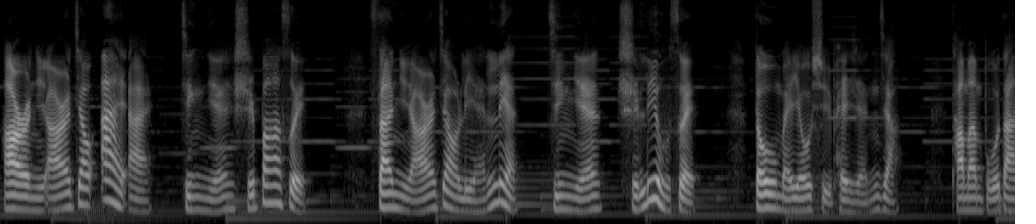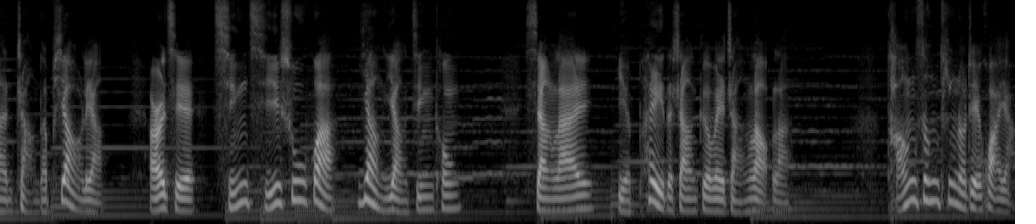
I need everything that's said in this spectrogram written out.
二女儿叫爱爱，今年十八岁；三女儿叫莲莲，今年十六岁，都没有许配人家。她们不但长得漂亮，而且琴棋书画样样精通，想来。”也配得上各位长老了。唐僧听了这话呀，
